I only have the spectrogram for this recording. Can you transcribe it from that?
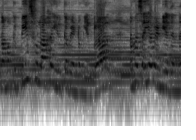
நமக்கு பீஸ்ஃபுல்லாக இருக்க வேண்டும் என்றால் நம்ம செய்ய வேண்டியது என்ன?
